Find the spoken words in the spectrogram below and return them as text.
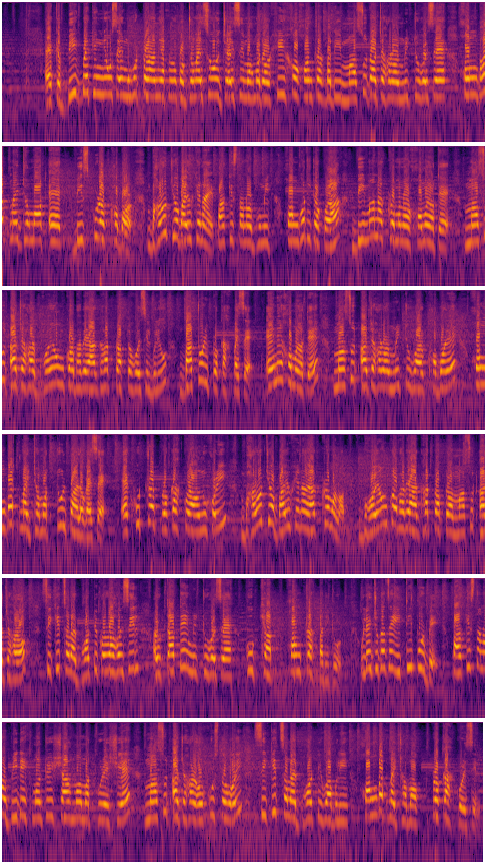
এক বিগ ব্ৰেকিং নিউজ এই মুহূৰ্তৰ আমি আপোনালোকক জনাইছো জৈচ ই মহম্মদৰ শীৰ্ষ সন্ত্ৰাসবাদী মাছুদ আজহাৰৰ মৃত্যু হৈছে সংবাদ মাধ্যমত এক বিস্ফোৰক খবৰ। ভাৰতীয় বায়ু সেনাই পাকিস্তানৰ ভূমিত সংঘটিত কৰা বিমান আক্ৰমণৰ সময়তে মাছুদ আজহাৰ ভয়ংকৰভাৱে আঘাতপ্ৰাপ্ত হৈছিল বুলিও বাতৰি প্ৰকাশ পাইছে। এনে সময়তে মাছুদ আজহাৰৰ মৃত্যু হোৱাৰ খবৰে সংবাদ মাধ্যমত তোলপাৰ লগাইছে। এক সূত্ৰত প্ৰকাশ কৰা অনুসৰি ভাৰতীয় বায়ু সেনাৰ আক্ৰমণত ভয়ংকৰভাৱে আঘাতপ্ৰাপ্ত মাছুদ আজহাৰক চিকিৎসালয়ত ভৰ্তি কৰোৱা হৈছিল আৰু তাতেই মৃত্যু হৈছে কুখ্যাত সন্ত্ৰাসবাদীটোৰ উল্লেখযোগ্য যে ইতিপূৰ্বে পাকিস্তানৰ বিদেশ মন্ত্ৰী শ্বাহ মহম্মদ কুৰেশ্বীয়ে মাছুদ আজহাৰ অসুস্থ হৈ চিকিৎসালয়ত ভৰ্তি হোৱা বুলি সংবাদ মাধ্যমক প্ৰকাশ কৰিছিল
